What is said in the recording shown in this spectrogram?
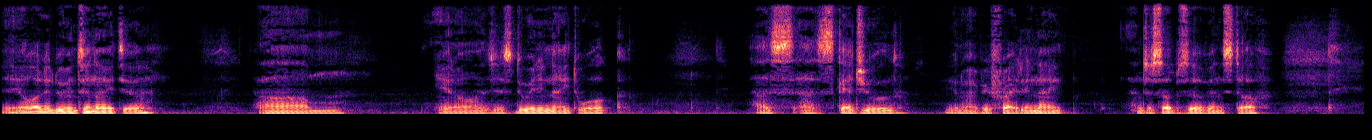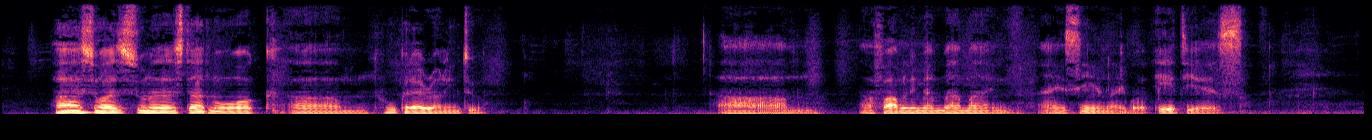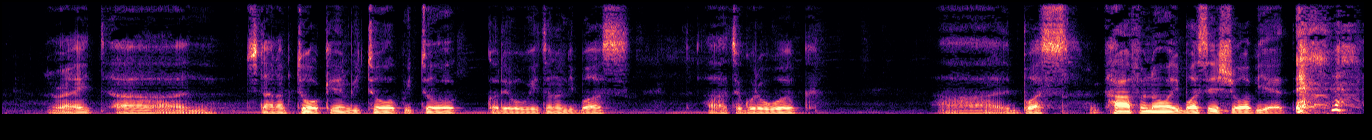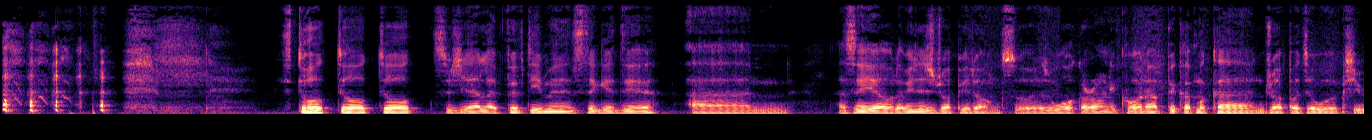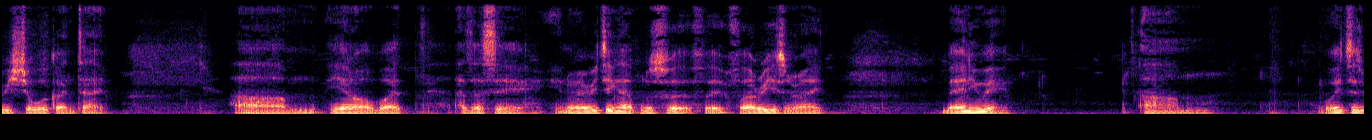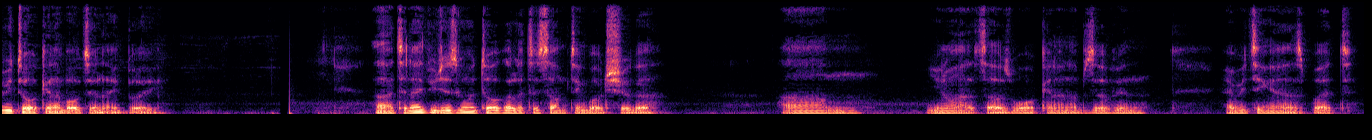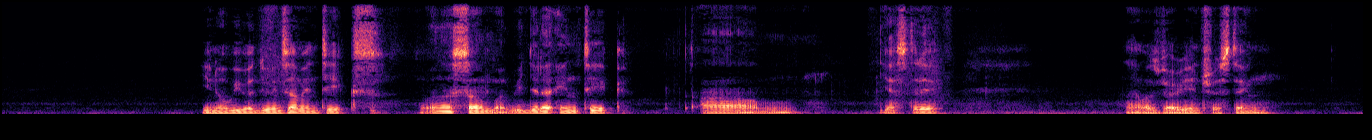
Hey, how are you doing tonight, yeah? Um, you know, just doing the night walk as as scheduled, you know, every Friday night and just observing stuff. Uh, so as soon as I start my walk, um, who could I run into? Um, a family member of mine. I ain't seen him like about eight years. Right? Uh, stand up talking. We talk, we talk, because they were waiting on the bus uh, to go to work. Uh, the bus, half an hour, the bus ain't show up yet. talk, talk, talk. So she had like 15 minutes to get there. And I say, yo, let me just drop you down. So I just walk around the corner, pick up my car, and drop her to work. She reached her work on time. Um, you know, but as I say, you know, everything happens for, for, for a reason, right? But anyway, um, what is we talking about tonight, boy? Uh, tonight we're just going to talk a little something about sugar. Um, you know, as I was walking and observing everything else, but you know, we were doing some intakes. Well, not some, but we did an intake um, yesterday. That was very interesting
